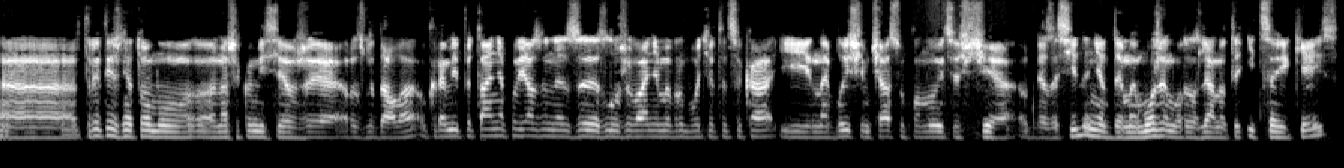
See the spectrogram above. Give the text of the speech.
Е, Три тижні тому е, наша комісія вже розглядала окремі питання пов'язані з зловживаннями в роботі ТЦК, і найближчим часом планується ще одне засідання, де ми можемо розглянути і цей кейс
